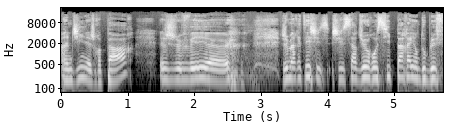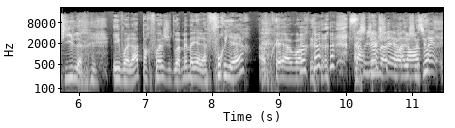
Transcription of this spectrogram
un jean et je repars. Je vais, euh, je vais m'arrêter chez, chez Sergio Rossi, pareil en double fil. Et voilà, parfois je dois même aller à la fourrière après avoir Ça acheté revient ma cher. paire de Alors chaussures. après,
